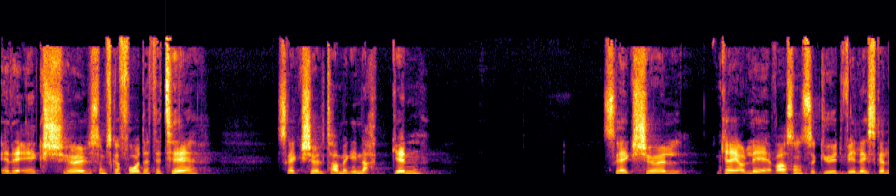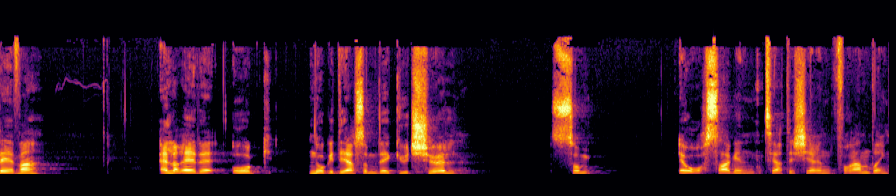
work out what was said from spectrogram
Er det jeg sjøl som skal få dette til? Skal jeg sjøl ta meg i nakken? Skal jeg sjøl greie å leve sånn som Gud vil jeg skal leve? Eller er det òg noe der som det er Gud sjøl som er årsaken til at det skjer en forandring?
